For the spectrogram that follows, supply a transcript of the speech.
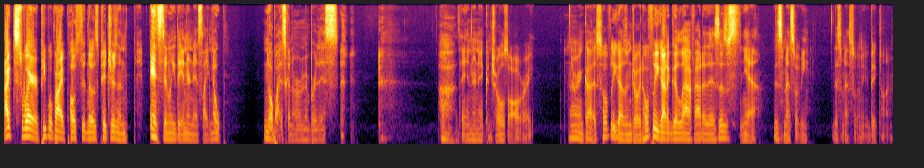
I swear, people probably posted those pictures and instantly the internet's like, nope, nobody's gonna remember this. The internet controls all right. All right, guys. Hopefully you guys enjoyed. Hopefully you got a good laugh out of this. This, yeah, this mess with me. This mess with me big time.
